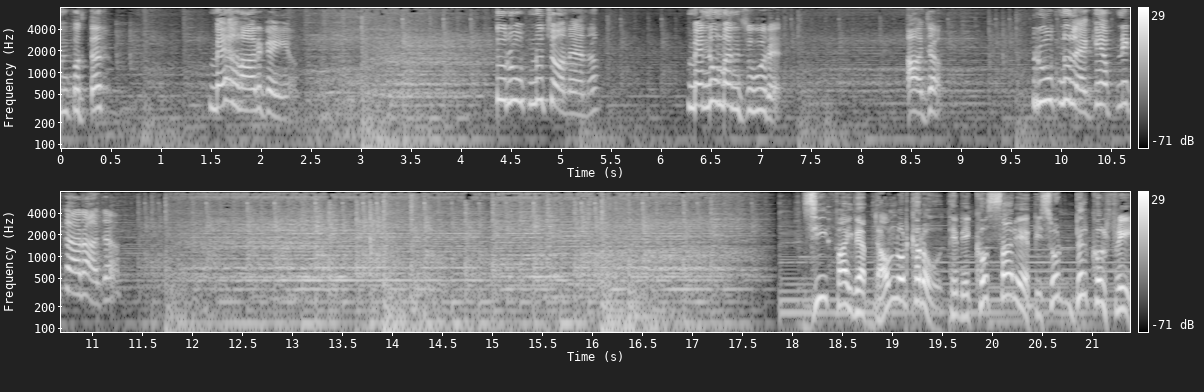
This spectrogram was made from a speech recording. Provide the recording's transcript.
ਹਰਮਨ ਪੁੱਤਰ ਮੈਂ ਹਾਰ ਗਈ ਹਾਂ ਤੂੰ ਰੂਪ ਨੂੰ ਚਾਹਨਾ ਹੈ ਨਾ ਮੈਨੂੰ ਮਨਜ਼ੂਰ ਹੈ ਆ ਜਾ ਰੂਪ ਨੂੰ ਲੈ ਕੇ ਆਪਣੇ ਘਰ ਆ ਜਾ Z5 ਐਪ ਡਾਊਨਲੋਡ ਕਰੋ ਤੇ ਵੇਖੋ ਸਾਰੇ ਐਪੀਸੋਡ ਬਿਲਕੁਲ ਫ੍ਰੀ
